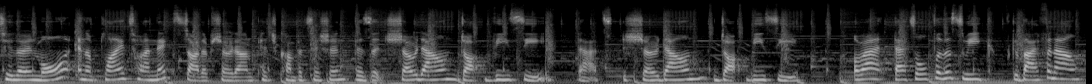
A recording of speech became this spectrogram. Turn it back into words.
To learn more and apply to our next Startup Showdown pitch competition, visit showdown.vc. That's showdown.vc. All right, that's all for this week. Goodbye for now.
